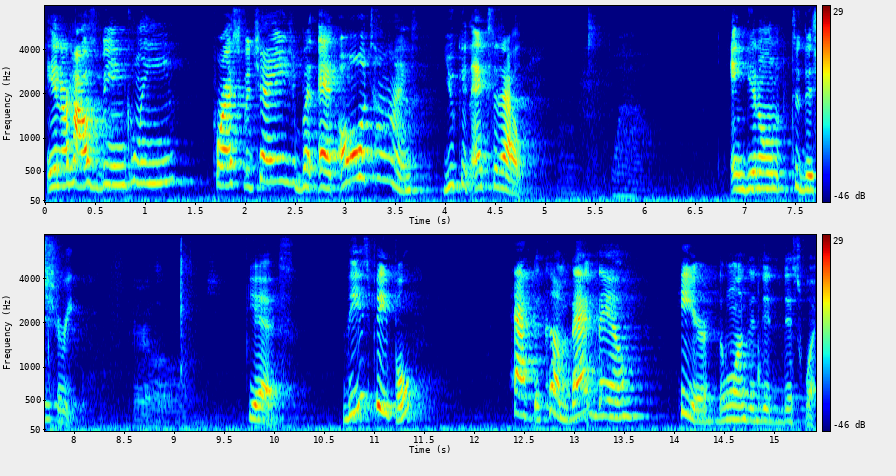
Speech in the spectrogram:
inner house being clean, press for change, but at all times, you can exit out wow. and get on to this street. Yes. These people have to come back down here, the ones that did it this way.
